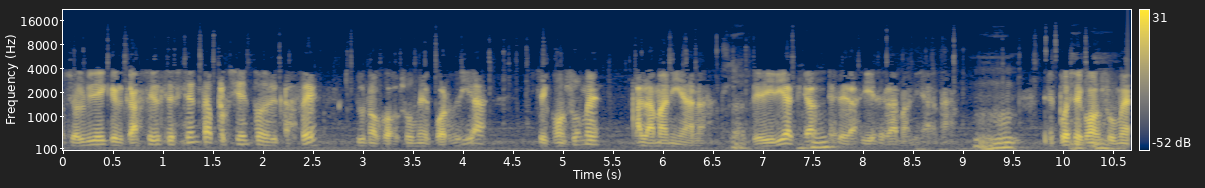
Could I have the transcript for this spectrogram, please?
No se olvide que el café, el 60% del café que uno consume por día, se consume a la mañana. Te diría que antes de las 10 de la mañana. Después se consume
